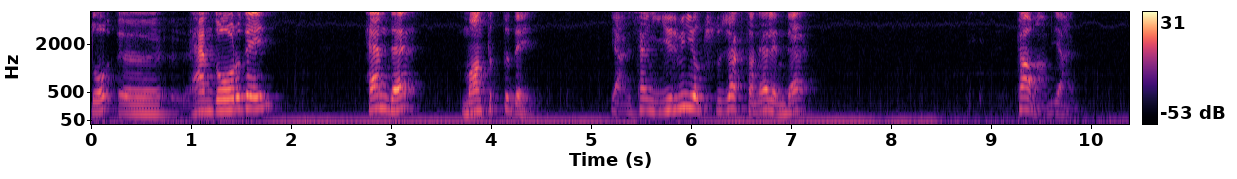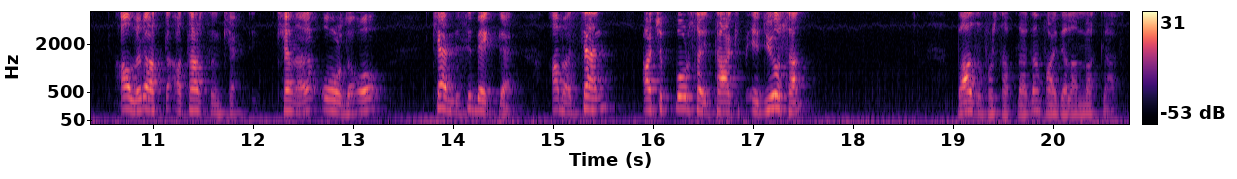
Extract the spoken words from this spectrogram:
do- e, hem doğru değil hem de mantıklı değil. Yani sen 20 yıl tutacaksan elinde tamam yani alır at- atarsın ke- kenara orada o kendisi bekler. Ama sen açıp borsayı takip ediyorsan bazı fırsatlardan faydalanmak lazım.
